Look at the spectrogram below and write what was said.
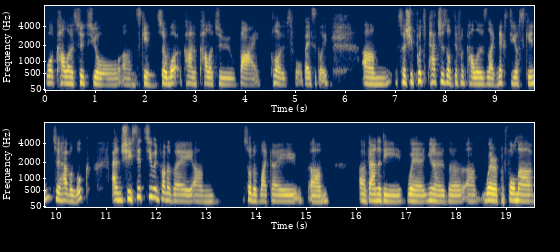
what color suits your um, skin. So what kind of color to buy clothes for, basically. Um, so she puts patches of different colors like next to your skin to have a look, and she sits you in front of a um sort of like a um a vanity where you know the um, where a performer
